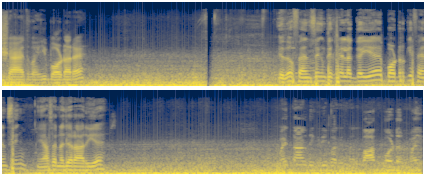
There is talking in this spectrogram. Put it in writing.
शायद वही बॉर्डर है। ये तो फेंसिंग दिखने लग गई है। बॉर्डर की फेंसिंग यहाँ से नज़र आ रही है। भाई तार दिख रही पाकिस्तान पाक बॉर्डर भाई।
